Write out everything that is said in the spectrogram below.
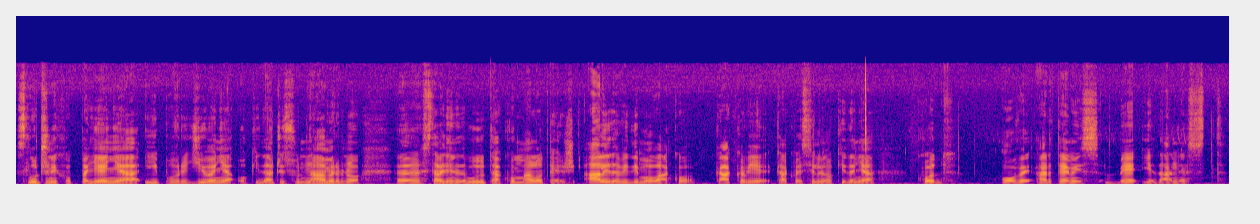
slučajnih opaljenja i povređivanja. Okidači su namerno e, stavljeni da budu tako malo teži. Ali da vidimo ovako kakav je, kakva je silina okidanja kod ove Artemis B11P.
